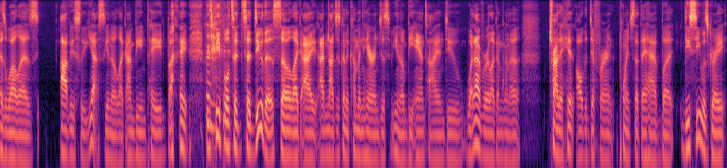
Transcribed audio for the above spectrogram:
as well as obviously yes you know like i'm being paid by these people to to do this. So like i i'm not just going to come in here and just you know be anti and do whatever. Like i'm going to try to hit all the different points that they have. But dc was great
